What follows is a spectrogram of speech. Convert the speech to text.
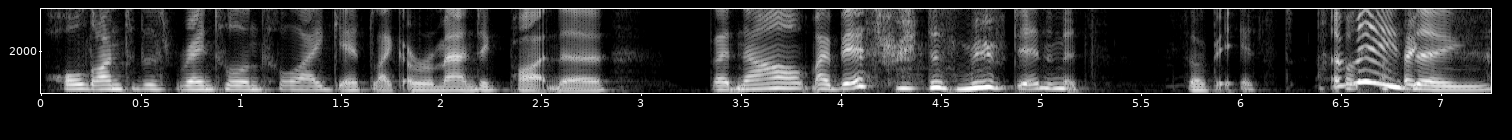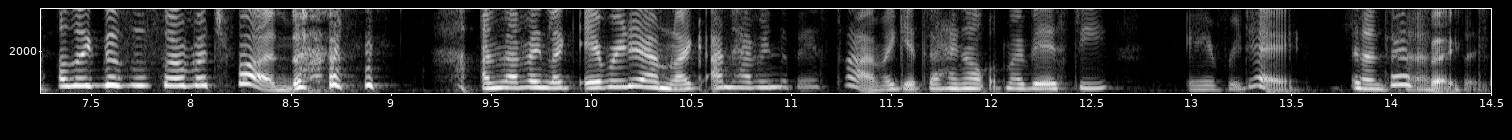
hold on to this rental until I get like a romantic partner. But now my best friend has moved in and it's the best. I was like- Amazing. I was like, this is so much fun. I'm having like every day. I'm like, I'm having the best time. I get to hang out with my bestie every day. It's perfect.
